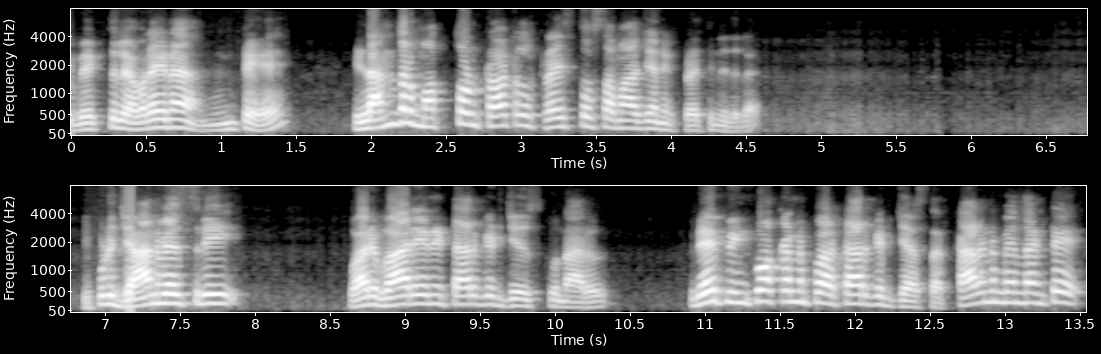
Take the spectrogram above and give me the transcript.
వ్యక్తులు ఎవరైనా ఉంటే వీళ్ళందరూ మొత్తం టోటల్ క్రైస్తవ సమాజానికి ప్రతినిధులే? ఇప్పుడు జాన్వేశ్రీ వారి భార్యని టార్గెట్ చేసుకున్నారు. రేపు ఇంకొకరిని ప- టార్గెట్ చేస్తారు. కారణం ఏంటంటే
